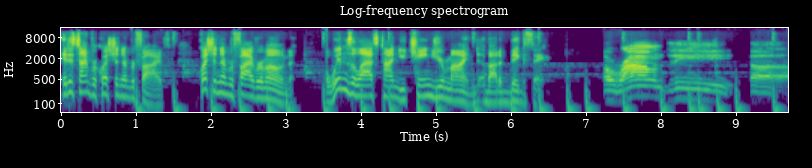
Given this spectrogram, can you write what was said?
It is time for question number five. Question number five, Ramon. When's the last time you changed your mind about a big thing? around the uh,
